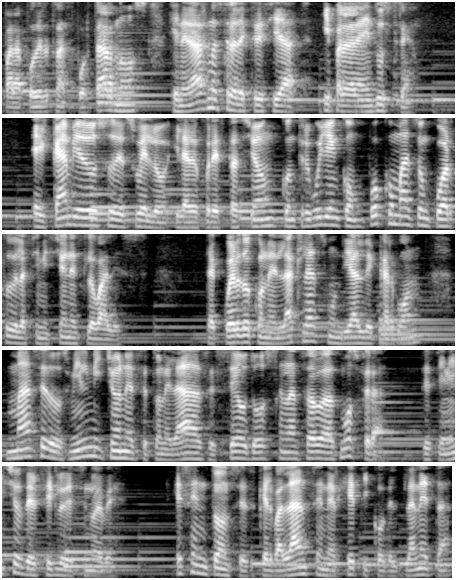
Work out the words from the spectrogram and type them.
para poder transportarnos, generar nuestra electricidad y para la industria. El cambio de uso del suelo y la deforestación contribuyen con poco más de un cuarto de las emisiones globales. De acuerdo con el Atlas Mundial de Carbón, más de 2.000 millones de toneladas de CO2 se han lanzado a la atmósfera desde inicios del siglo XIX. Es entonces que el balance energético del planeta,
